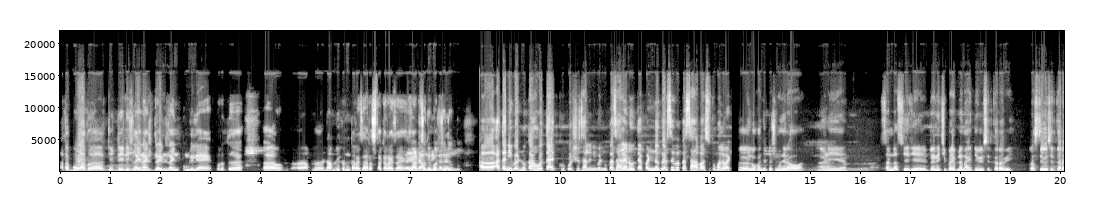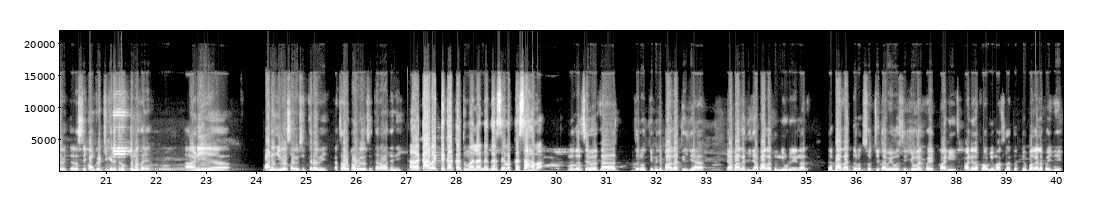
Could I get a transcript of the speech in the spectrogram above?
आता बोळात अ, जे ड्रेनेज लाईन आहे ड्रेनेज लाईन तुंबलेली आहे. परत अ, अ, आपलं डांबरीकरण करायचं आहे रस्ता करायचा आहे. या डांबरीकरण- अ, आता निवडणुका होत आहेत. खूप वर्ष झालं निवडणुका झाल्या नव्हत्या. पण नगरसेवक कसा हवा असं तुम्हाला वाटतं? अ, लोकांच्या टचमध्ये राहावा. आणि संडासचे जे ड्रेनेजची पाईपलाईन आहे ती व्यवस्थित करावी रस्ते व्यवस्थित करावेत. रस्ते कॉन्क्रीटचे केले तर उत्तमच आहेत. आणि पाण्याची व्यवस्था व्यवस्थित करावी कचरा उठाव व्यवस्थित करावा त्यांनी. काय वाटतं काका तुम्हाला? नगरसेवक कसा हवा? नगरसेवक हा दररोजची म्हणजे भागातील ज्या या भागातील ज्या भागातून निवडून येणार त्या भागात दररोज स्वच्छता व्यवस्थित ठेवायला पाहिजे. पाणी पाण्याचा प्रॉब्लेम असला तर ते बघायला पाहिजे.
